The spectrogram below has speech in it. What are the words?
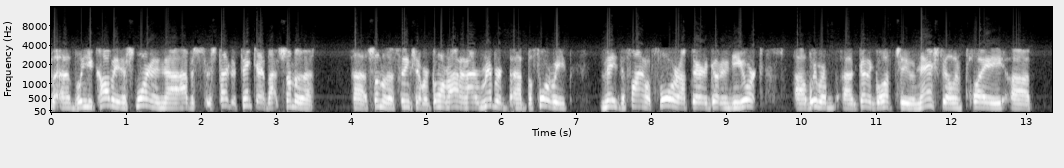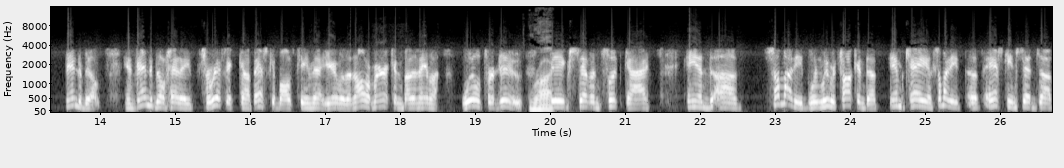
uh, when you called me this morning, uh, I was starting to think about some of the uh, some of the things that were going on, and I remember uh, before we made the Final Four up there to go to New York, uh, we were uh, going to go up to Nashville and play. Uh, Vanderbilt. And Vanderbilt had a terrific uh, basketball team that year with an All American by the name of Will Perdue, right. big seven foot guy. And uh, somebody, when we were talking to MK, and somebody uh, asked him, said, uh,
